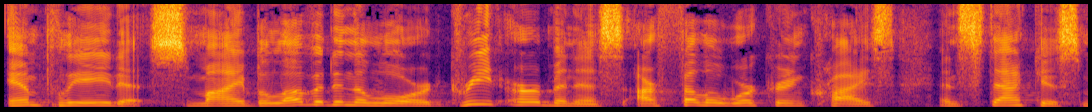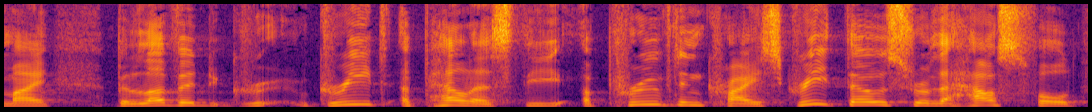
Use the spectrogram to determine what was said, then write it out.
Ampliatus, my beloved in the Lord. Greet Urbanus, our fellow worker in Christ, and Stachys, my beloved. Greet Apelles, the approved in Christ. Greet those who are of the household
